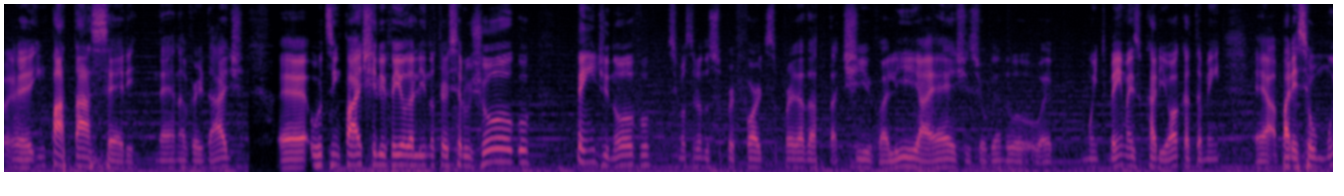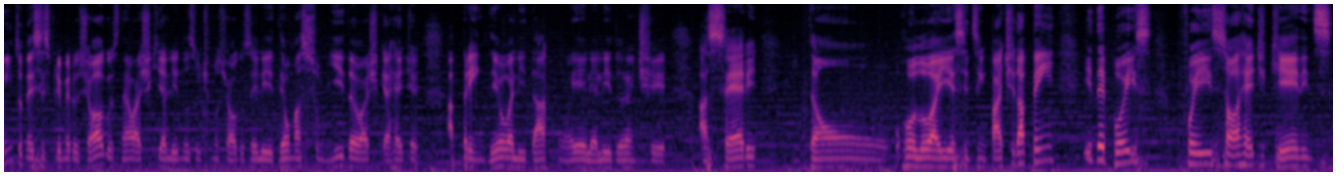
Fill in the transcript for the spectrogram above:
é, empatar a série, né? Na verdade. É, o desempate ele veio ali no terceiro jogo. PEN de novo, se mostrando super forte, super adaptativa ali. A Aegis jogando é, muito bem, mas o Carioca também é, apareceu muito nesses primeiros jogos, né? Eu acho que ali nos últimos jogos ele deu uma sumida, eu acho que a Red aprendeu a lidar com ele ali durante a série. Então rolou aí esse desempate da PEN e depois foi só Red Kennedy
